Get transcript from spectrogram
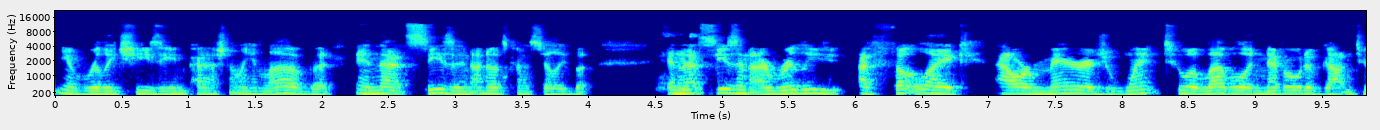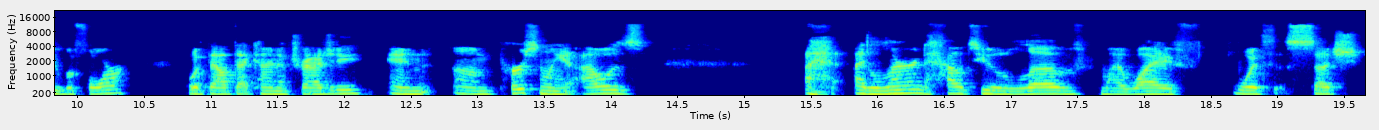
you know really cheesy and passionately in love, but in that season, I know it's kind of silly, but in that season, I really I felt like our marriage went to a level it never would have gotten to before without that kind of tragedy. And um, personally, I was I, I learned how to love my wife with such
